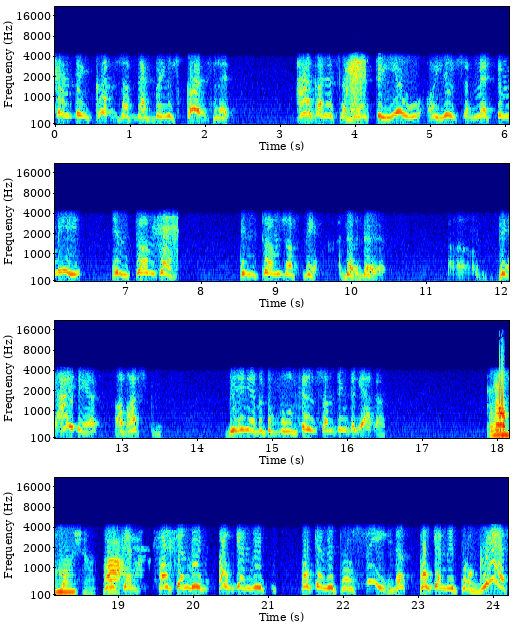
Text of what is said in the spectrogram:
something comes up that brings conflict, I gotta submit to you, or you submit to me, in terms of, in terms of the the the, uh, the idea of us being able to fulfill something together. No Mhm. question. How Ah, can how can we how can we how can we proceed? How can we progress?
